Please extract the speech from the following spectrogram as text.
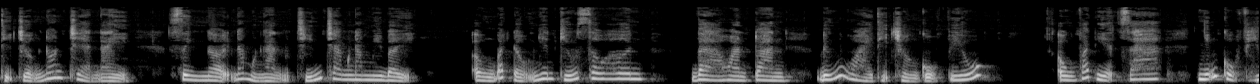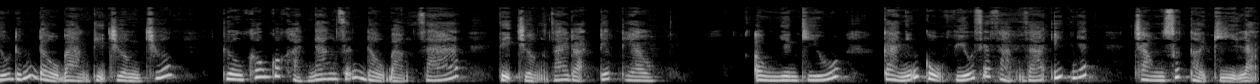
thị trường non trẻ này, sinh lợi năm 1957, ông bắt đầu nghiên cứu sâu hơn và hoàn toàn đứng ngoài thị trường cổ phiếu. Ông phát hiện ra những cổ phiếu đứng đầu bảng thị trường trước thường không có khả năng dẫn đầu bảng giá thị trường giai đoạn tiếp theo. Ông nghiên cứu cả những cổ phiếu sẽ giảm giá ít nhất trong suốt thời kỳ lạm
